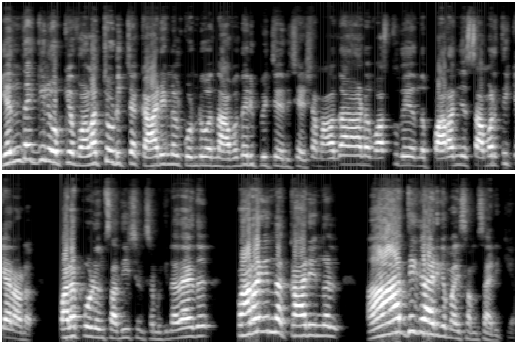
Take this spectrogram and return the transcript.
എന്തെങ്കിലുമൊക്കെ വളച്ചൊടിച്ച കാര്യങ്ങൾ കൊണ്ടുവന്ന് അവതരിപ്പിച്ചതിന് ശേഷം അതാണ് വസ്തുതയെന്ന് പറഞ്ഞ് സമർത്ഥിക്കാനാണ് പലപ്പോഴും സതീശൻ ശ്രമിക്കുന്നത്. അതായത് പറയുന്ന കാര്യങ്ങൾ ആധികാരികമായി സംസാരിക്കുക.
